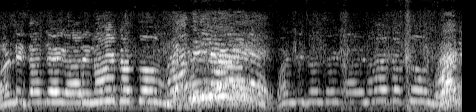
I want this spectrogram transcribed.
బండి సంజయ్ గారి నాయకత్వం. బండి సంజయ్ గారి నాయకత్వం.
